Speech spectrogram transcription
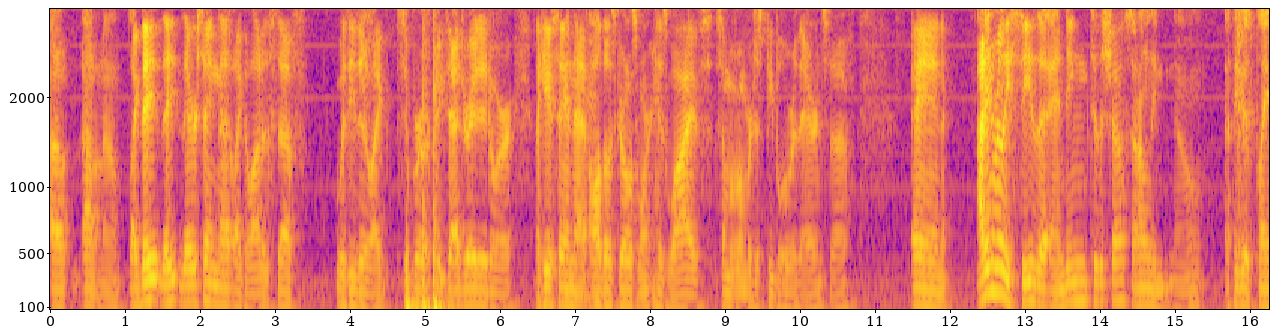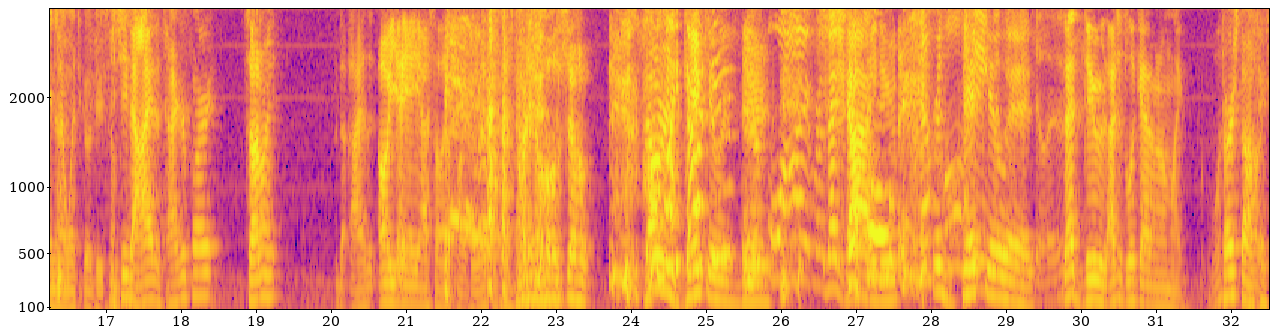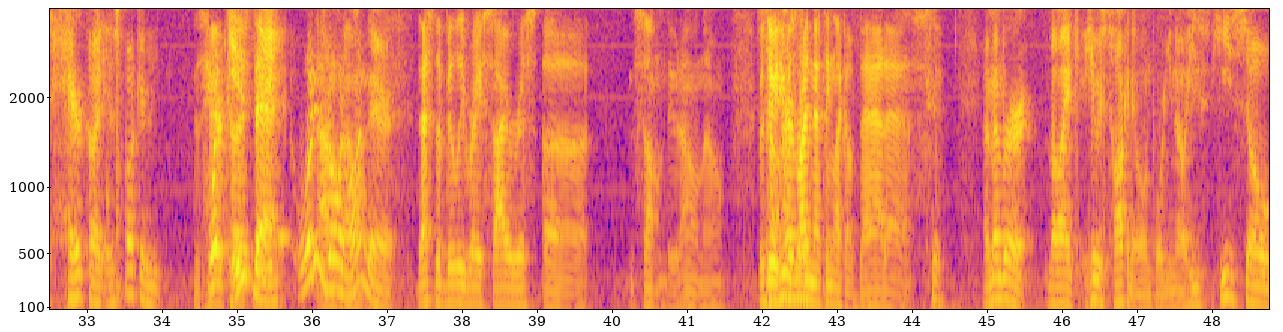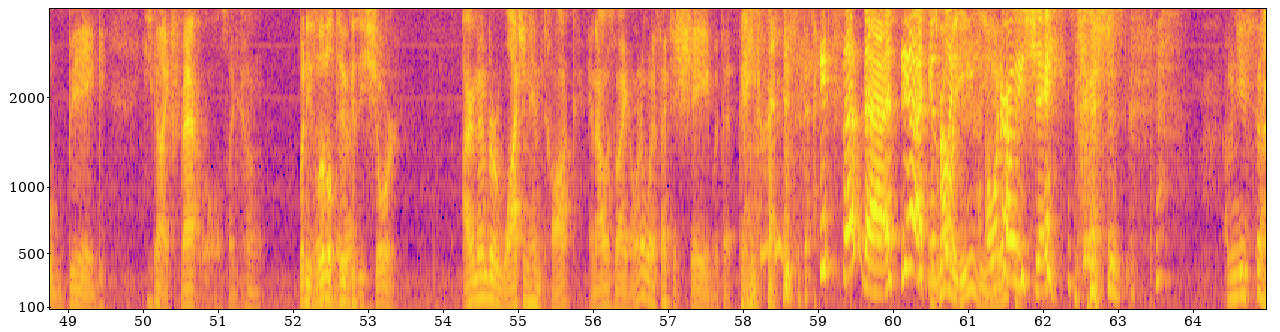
uh, I don't know, like they they they were saying that like a lot of the stuff was either like super exaggerated or like he was saying that all those girls weren't his wives. Some of them were just people who were there and stuff. And I didn't really see the ending to the show, so I don't really know. I think it was playing, and I went to go do something. You see the eye of the tiger part? So I don't. The island. Oh yeah, yeah, yeah. I saw that part, dude. That's the best part of the whole show. So Oh my God, ridiculous, dude. Why, bro? That So guy, dude. The whole thing was Ridiculous. ridiculous. That dude. I just look at him and I'm like, what? First off, fuck? his haircut is fucking. His What haircut, is dude. that? What is going know. on there? That's the Billy Ray Cyrus, uh, something, dude. I don't know. But So dude, he was remem- riding that thing like a badass. I remember the like he was talking at one point. You know, he's he's so big, he's got like fat rolls. Like, huh. But he's little too because he's short. I remember watching him talk, and I was like, I wonder what it's like to shave with that thing. He said that. Yeah, he's It's probably like, easy. I wonder how he shaves. it's just. I'm used to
